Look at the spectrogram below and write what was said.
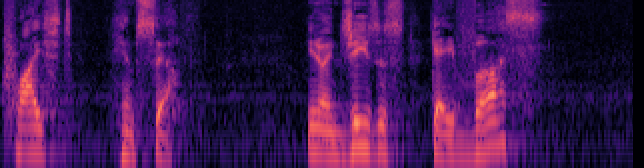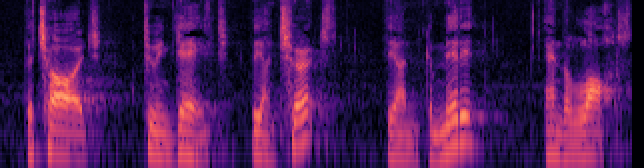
Christ Himself. You know, and Jesus gave us the charge to engage the unchurched, the uncommitted, and the lost,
